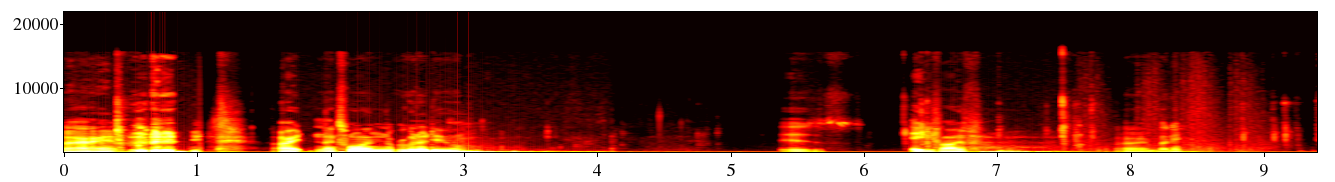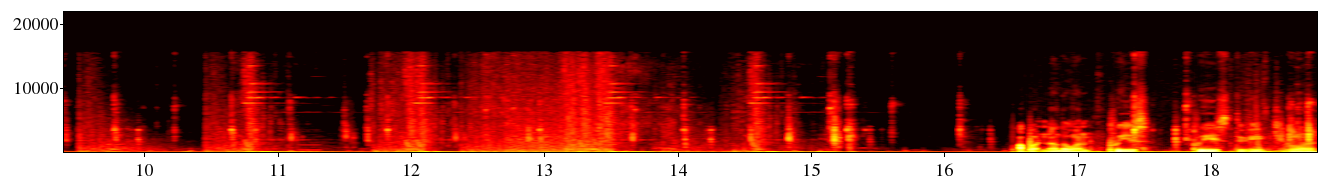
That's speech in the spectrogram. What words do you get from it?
Alright. Alright, next one we're gonna do is 85. Alright, buddy. Pop another one, please. Please, three, two, one.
